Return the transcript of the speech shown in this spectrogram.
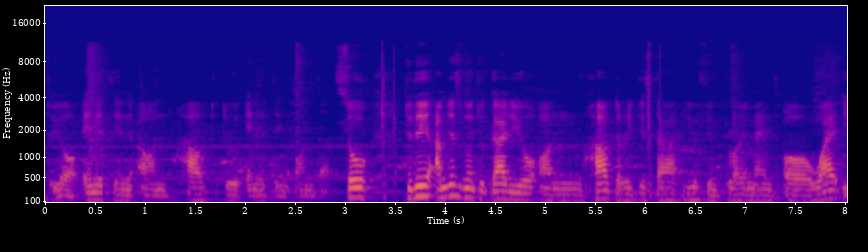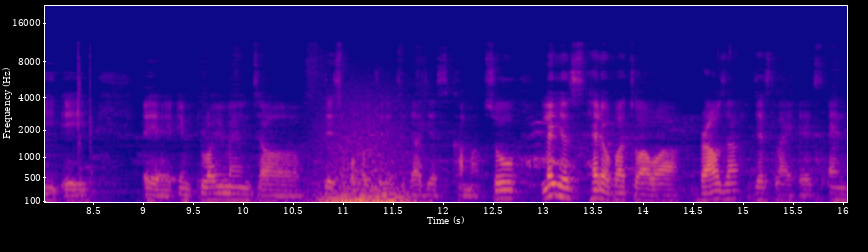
to your anything on how to do anything on that. So today I'm just going to guide you on how to register youth employment or YEA uh, employment uh, this opportunity that just come up. So let's just head over to our browser just like this. And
